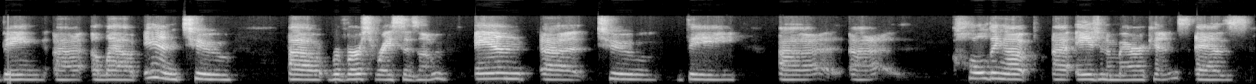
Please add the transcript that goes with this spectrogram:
being uh, allowed in to uh, reverse racism and uh, to the uh, uh, holding up uh, Asian Americans as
